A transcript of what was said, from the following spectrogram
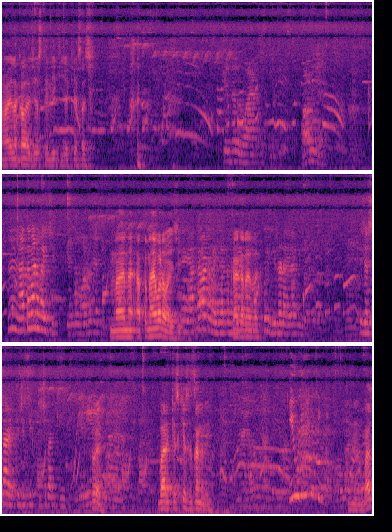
आईला काळजी असते लेकीच्या केसाची. हम्म, आता वाढवायची. नाही नाही आता नाही वाढवायची. काय करायचं? तिच्या शाळेत तिची चिकटीची बारकी होती. होय. बारकीच केस चांगली. एवढी आहे ती. हम्म, बस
